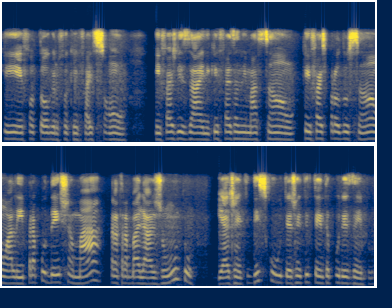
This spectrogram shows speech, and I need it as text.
quem é fotógrafa, quem faz som, quem faz design, quem faz animação, quem faz produção ali para poder chamar para trabalhar junto, e a gente discute, a gente tenta, por exemplo,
